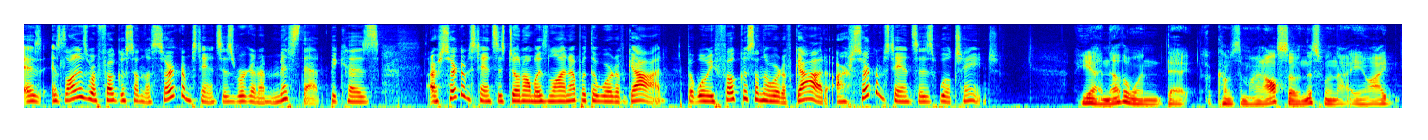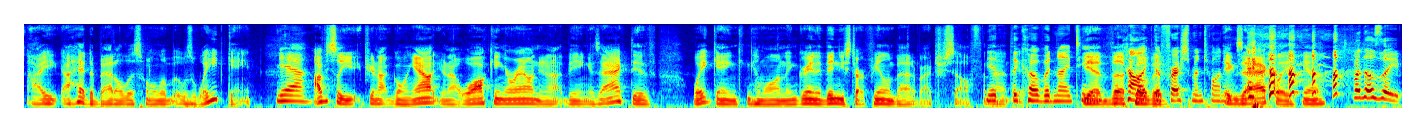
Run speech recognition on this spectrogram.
as as long as we're focused on the circumstances, we're going to miss that because our circumstances don't always line up with the word of God. But when we focus on the word of God, our circumstances will change. Yeah, another one that comes to mind also, and this one, I, you know, I, I I had to battle this one a little bit. Was weight gain. Yeah. obviously if you're not going out you're not walking around you're not being as active weight gain can come on and granted then you start feeling bad about yourself and Yeah, that- the COVID nineteen. Yeah, the kind of like the freshman twenty. exactly yeah For those that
